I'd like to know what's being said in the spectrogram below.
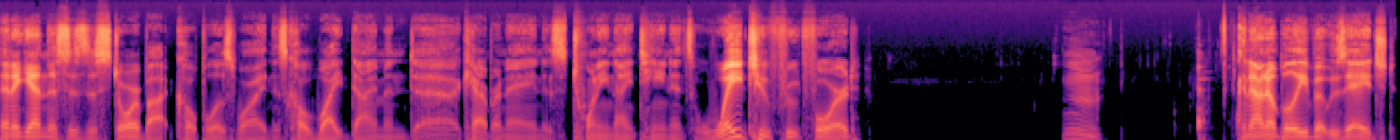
Then again, this is a store bought Coppola's wine. It's called White Diamond uh, Cabernet, and it's 2019. It's way too fruit forward. Mm. And I don't believe it was aged.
